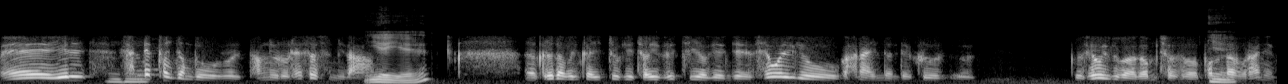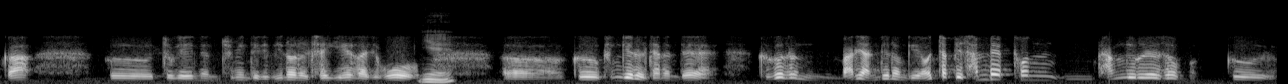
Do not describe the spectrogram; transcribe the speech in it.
매일 300톤 정도를 방류를 했었습니다. 예예. 어, 그러다 보니까 이쪽에 저희 그 지역에 이제 세월교가 하나 있는데 그, 그, 그 세월교가 넘쳐서 범람을 예. 하니까 그쪽에 있는 주민들이 민원을 제기해가지고 예. 어, 그 핑계를 대는데 그것은 말이 안 되는 게 어차피 300톤 방류를 해서 그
